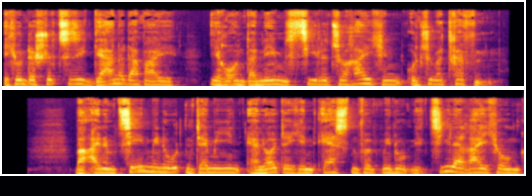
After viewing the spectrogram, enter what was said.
ich unterstütze Sie gerne dabei, Ihre Unternehmensziele zu erreichen und zu übertreffen. Bei einem 10-Minuten-Termin erläutere ich in den ersten fünf Minuten die Zielerreichung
